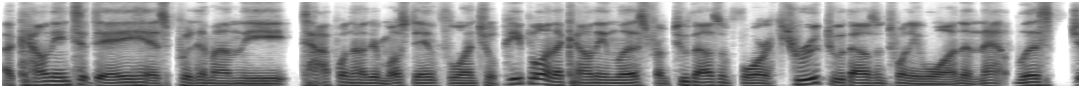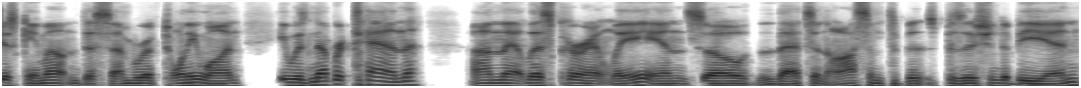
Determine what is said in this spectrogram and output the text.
Accounting Today has put him on the top 100 most influential people in accounting list from 2004 through 2021. And that list just came out in December of 21. He was number 10 on that list currently. And so that's an awesome position to be in.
